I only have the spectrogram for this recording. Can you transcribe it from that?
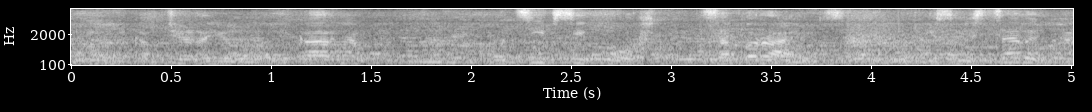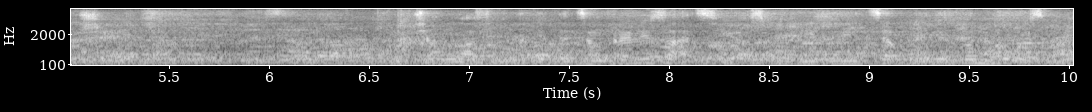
клінікам чи районним лікарням. Оці всі кошти забираються із місцевих бюджетів. Хоча в нас є децентралізація, сповідується урядом Гройсмана.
